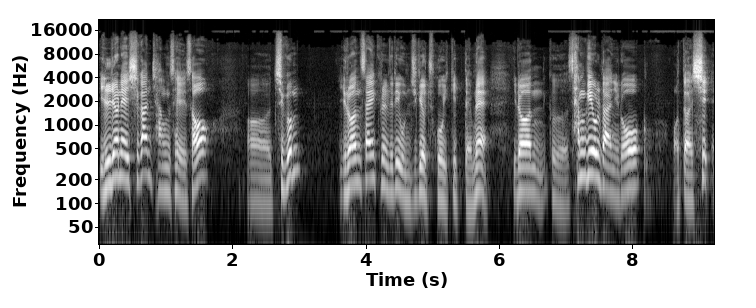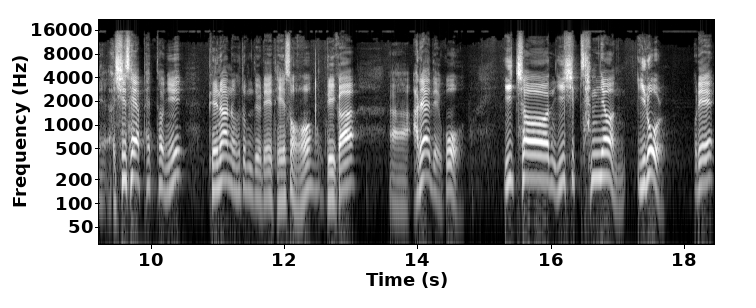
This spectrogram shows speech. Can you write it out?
1년의 시간 장세에서 어, 지금 이런 사이클들이 움직여주고 있기 때문에 이런 그 3개월 단위로 어떤 시, 시세와 패턴이 변하는 흐름들에 대해서 우리가 아, 알아야 되고 2023년 1월에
